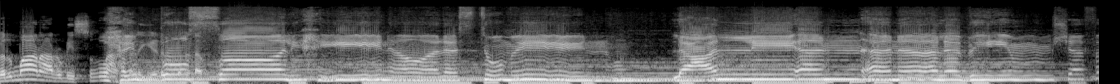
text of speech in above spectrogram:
பெருமானாருடைய சுன்னாக்களை أحب எடுத்து நடப்போம். الصالحين ولست منهم لعلي أن أنال بهم شفاعة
